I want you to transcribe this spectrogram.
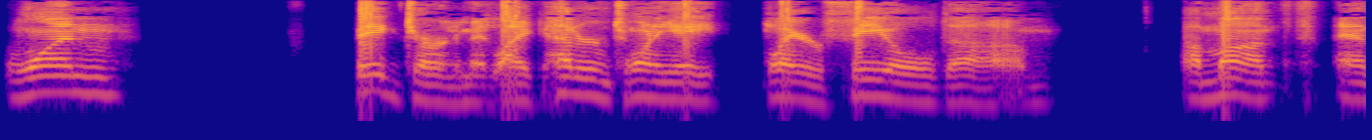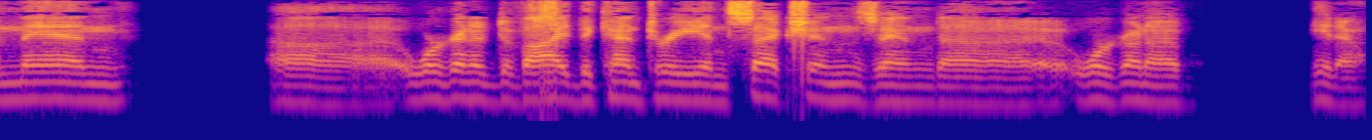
one big tournament, like 128 player field um, a month, and then uh, we're going to divide the country in sections, and uh, we're going to, you know,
